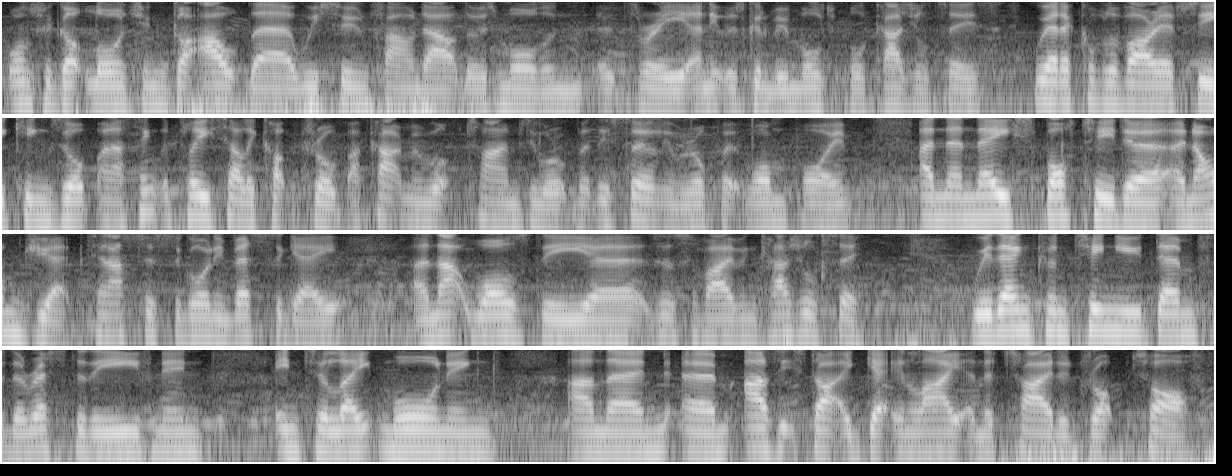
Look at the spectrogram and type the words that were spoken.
Once we got launched and got out there, we soon found out there was more than three, and it was going to be multiple casualties. We had a couple of RAF Sea Kings up, and I think the police helicopter up. I can't remember what times they were up, but they certainly were up at one point. And then they spotted uh, an object and asked us to go and investigate, and that was the uh, the surviving casualty. We then continued them for the rest of the evening into late morning, and then um, as it started getting light and the tide had dropped off,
